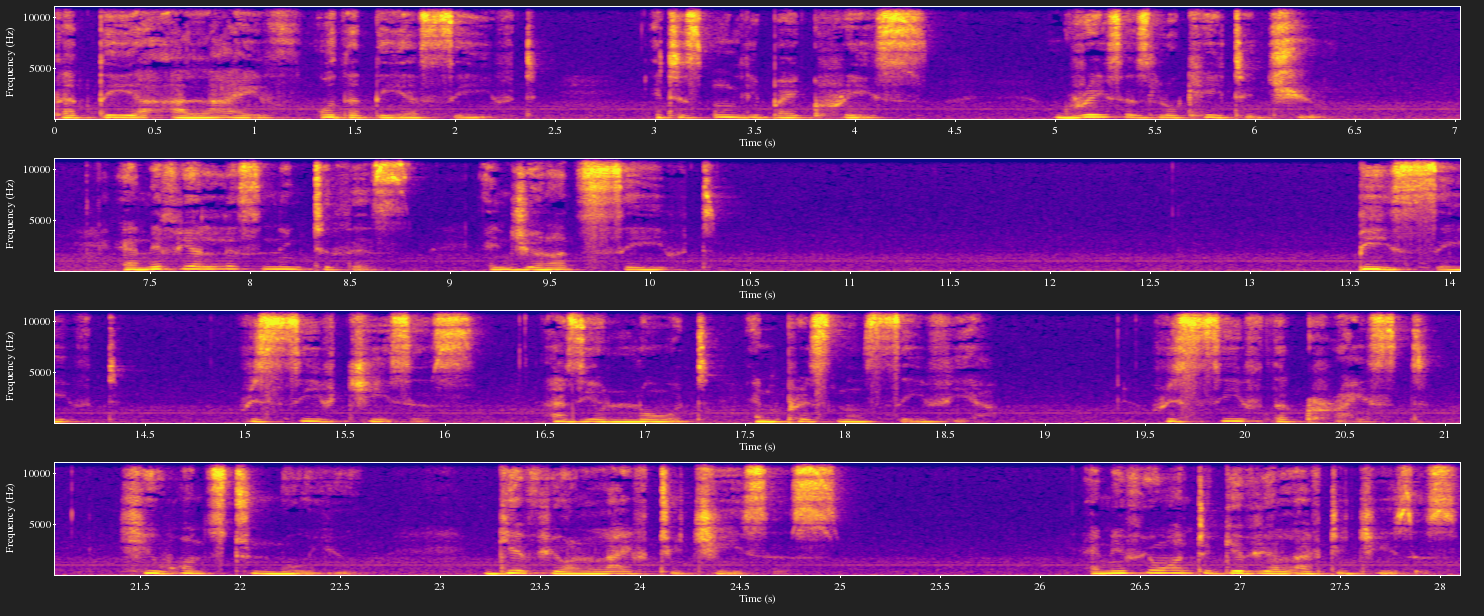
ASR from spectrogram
that they are alive or that they are saved. It is only by grace. Grace has located you. And if you're listening to this and you're not saved, be saved. Receive Jesus as your Lord and personal Savior. Receive the Christ. He wants to know you. Give your life to Jesus. And if you want to give your life to Jesus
